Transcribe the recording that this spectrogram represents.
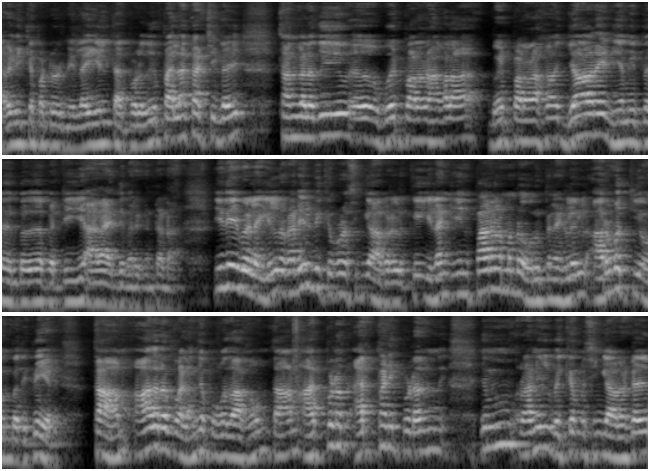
அறிவிக்கப்பட்டுள்ள நிலையில் தற்பொழுது பல கட்சிகள் தங்களது வேட்பாளராக வேட்பாளராக யாரை நியமிப்பது என்பதை பற்றி ஆராய்ந்து வருகின்றன. இதே வேளையில் ரணில் விக்ரமசிங்க அவர்களுக்கு இலங்கையின் பாராளுமன்ற உறுப்பினர்களில் அறுபத்தி ஒன்பது பேர் தாம் ஆதரவு வழங்கப் போவதாகவும் தான் அர்ப்பண அர்ப்பணிப்புடன் ரணில் விக்ரமசிங்க அவர்கள்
